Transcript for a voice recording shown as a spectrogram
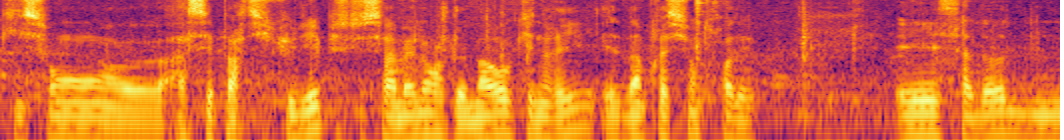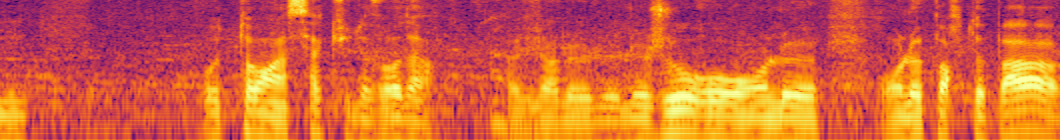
qui sont assez particuliers puisque c'est un mélange de maroquinerie et d'impression 3D. Et ça donne autant un sac qu'une œuvre d'art. Le, jour où on le, on le porte pas,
